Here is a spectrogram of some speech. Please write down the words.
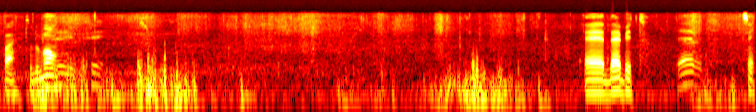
Opa, tudo bom? É débito. Débito? Sim.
